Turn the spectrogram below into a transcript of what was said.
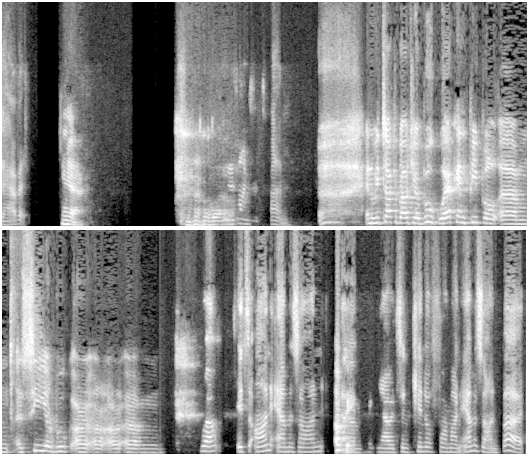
To have it. Yeah wow. as it's fun and we talked about your book where can people um, see your book or, or, or um... well it's on amazon okay. Um, right now it's in kindle form on amazon but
